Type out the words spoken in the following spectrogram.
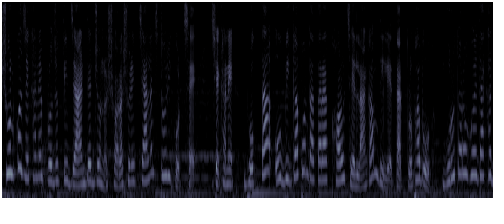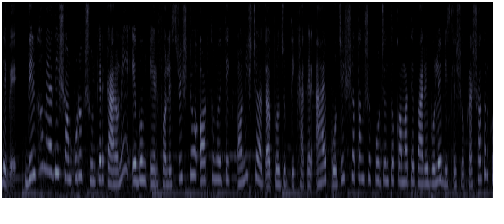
শুল্ক যেখানে প্রযুক্তি জায়ান্টদের জন্য সরাসরি চ্যালেঞ্জ তৈরি করছে, সেখানে ভোক্তা ও বিজ্ঞাপনদাতারা খরচে লাগাম দিলে তার প্রভাবও গুরুতর হয়ে দেখা দেবে। দীর্ঘমেয়াদী সম্পূরক শুল্কের কারণে এবং এর ফলে সৃষ্ট অর্থনৈতিক অনিশ্চয়তা প্রযুক্তি খাতের আয় পঁচিশ শতাংশ পর্যন্ত কমাতে পারে বলে বিশ্লেষকরা সতর্ক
